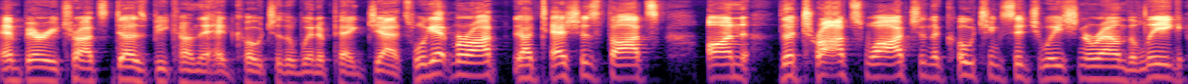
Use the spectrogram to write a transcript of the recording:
and Barry Trotz does become the head coach of the Winnipeg Jets. We'll get Murat uh, Ates's thoughts on the Trotz watch and the coaching situation around the league,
